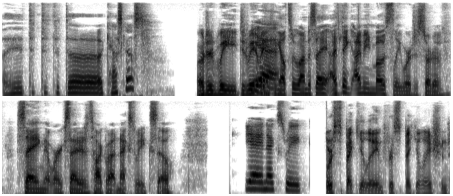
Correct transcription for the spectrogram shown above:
Cast cast. or did we did we have yeah. anything else we wanted to say? I think I mean mostly we're just sort of saying that we're excited to talk about next week. So, yay, next week. We're speculating for speculation.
